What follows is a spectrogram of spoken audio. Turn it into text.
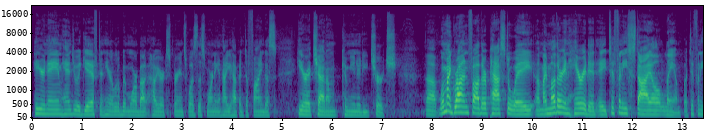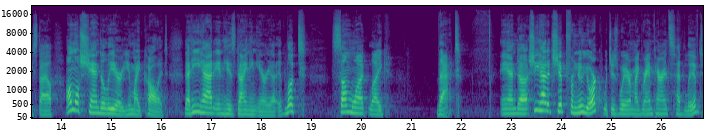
hear your name, hand you a gift, and hear a little bit more about how your experience was this morning and how you happened to find us here at Chatham Community Church. Uh, when my grandfather passed away, uh, my mother inherited a Tiffany style lamp, a Tiffany style, almost chandelier, you might call it, that he had in his dining area. It looked somewhat like that. And uh, she had it shipped from New York, which is where my grandparents had lived,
